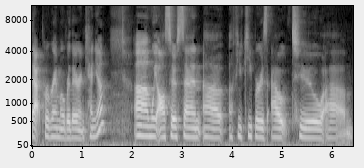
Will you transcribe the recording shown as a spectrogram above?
that program over there in Kenya. Um, we also sent uh, a few keepers out to um,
